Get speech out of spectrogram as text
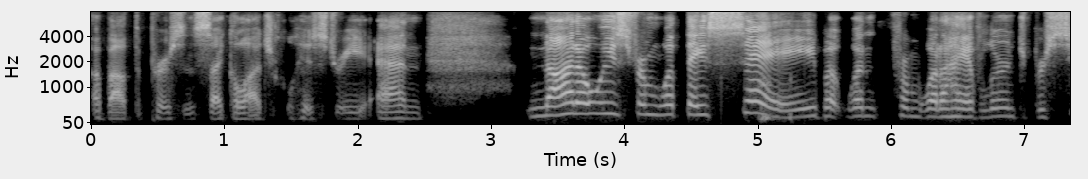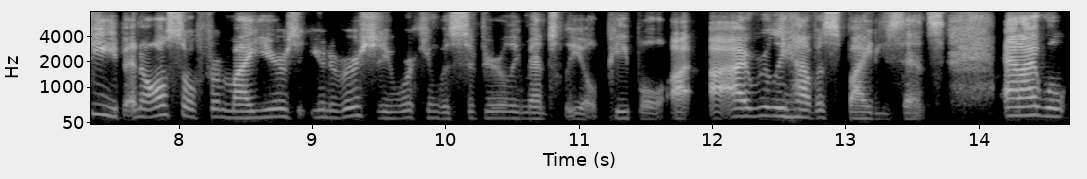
about the person's psychological history and not always from what they say, but when, from what I have learned to perceive, and also from my years at university working with severely mentally ill people. I, I really have a spidey sense, and I will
